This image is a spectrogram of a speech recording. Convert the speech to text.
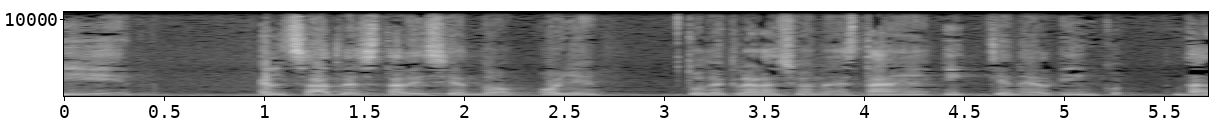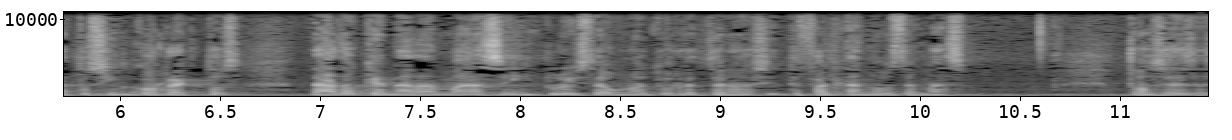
y el SAT les está diciendo, oye, tu declaración tiene datos incorrectos, dado que nada más incluiste uno de tus retenedores y te faltan los demás. Entonces,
